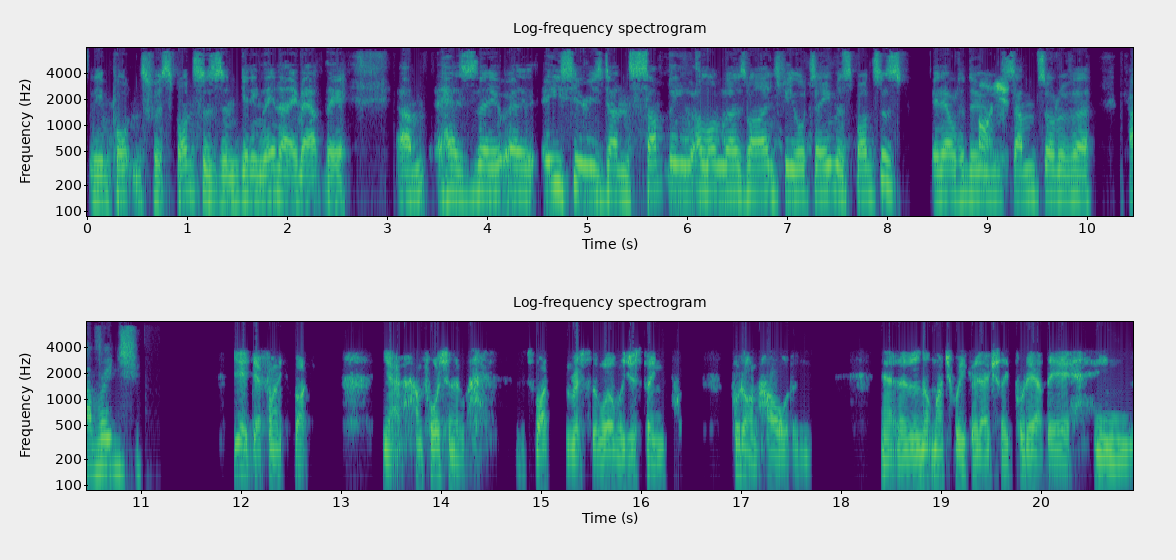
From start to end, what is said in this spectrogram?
the importance for sponsors and getting their name out there. Um, has the uh, E Series done something along those lines for your team as sponsors? Been able to do oh, yeah. some sort of uh, coverage yeah, definitely. Like, you know, unfortunately, it's like the rest of the world. We've just been put on hold, and you know, there's not much we could actually put out there in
